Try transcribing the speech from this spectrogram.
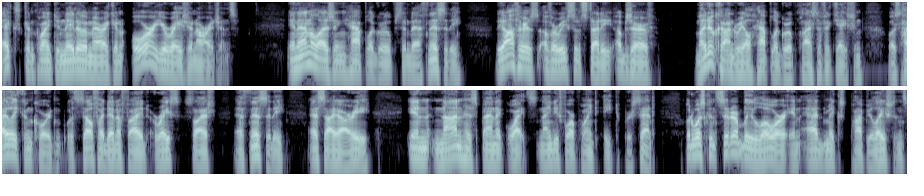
X can point to Native American or Eurasian origins. In analyzing haplogroups and ethnicity, the authors of a recent study observe Mitochondrial haplogroup classification was highly concordant with self identified race slash ethnicity, SIRE, in non Hispanic whites, 94.8%, but was considerably lower in admixed populations,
